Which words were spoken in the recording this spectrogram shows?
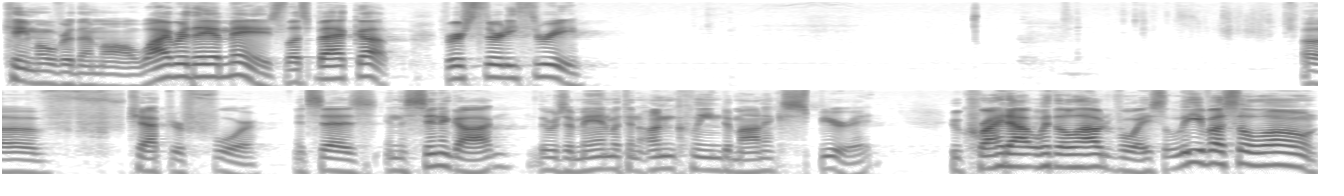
came over them all. Why were they amazed? Let's back up. Verse 33. Of chapter 4 it says, In the synagogue, there was a man with an unclean demonic spirit who cried out with a loud voice, Leave us alone.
